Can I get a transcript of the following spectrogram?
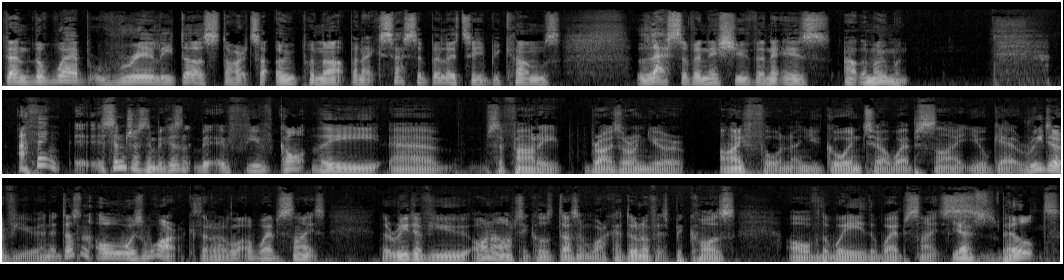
then the web really does start to open up and accessibility becomes less of an issue than it is at the moment I think it's interesting because if you've got the uh, Safari browser on your iPhone and you go into a website, you'll get Reader View, and it doesn't always work. There are a lot of websites that Reader View on articles doesn't work. I don't know if it's because of the way the website's Yes. built.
